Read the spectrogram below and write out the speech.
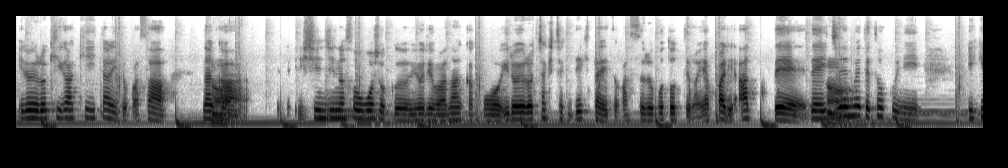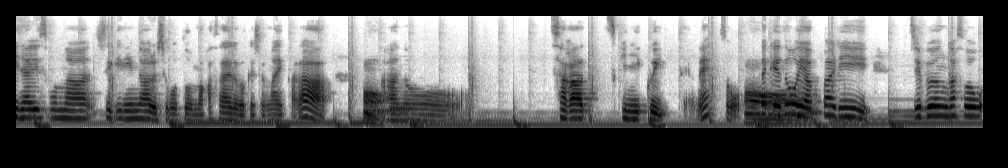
いろいろ気が利いたりとかさなんか新人の総合職よりはなんかこういろいろチャキチャキできたりとかすることっていうのはやっぱりあってで1年目って特にいきなりそんな責任のある仕事を任されるわけじゃないからあの差がつきにくいんだよね。そう。だけどやっぱり自分が総,、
